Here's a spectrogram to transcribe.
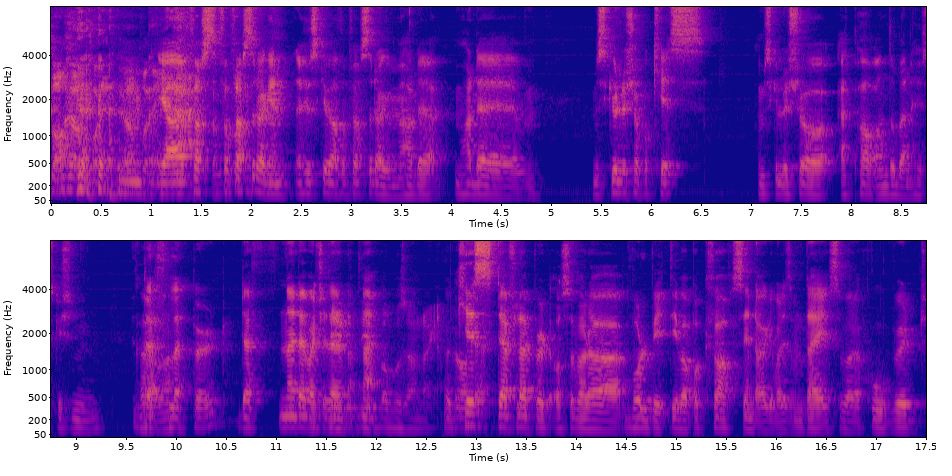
bare hør på det. på det. Ja, først, for første dagen Jeg husker i hvert fall første dagen vi hadde Vi, hadde, vi skulle se på Kiss. Og vi skulle se et par andre band. Jeg husker ikke hva det Def. Leppard. Nei, det var ikke De, det. de var på søndagen. Kiss, okay. Def Leppard, og så var det Volbeat. De var på hver sin dag. Det var liksom de som var det hoved,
